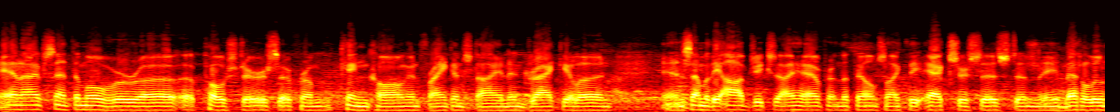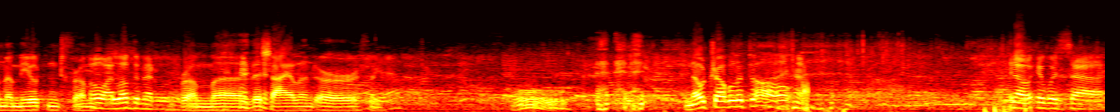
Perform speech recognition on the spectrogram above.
and I've sent them over uh, uh, posters uh, from King Kong and Frankenstein and Dracula and and some of the objects I have from the films like The Exorcist and the Metaluna Mutant from oh I love the Metaluna from uh, this island Earth. Oh, yeah. no trouble at all. you know, it was. Uh,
